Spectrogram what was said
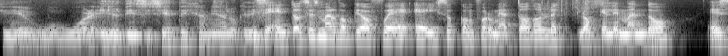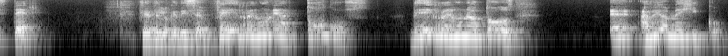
Y el 17, hija, mira lo que dice. Dice, entonces Mardoqueo fue e hizo conforme a todo lo, que le mandó Esther. Fíjate lo que dice, ve y reúne a todos, ve y reúne a todos. Eh, Aviva México,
